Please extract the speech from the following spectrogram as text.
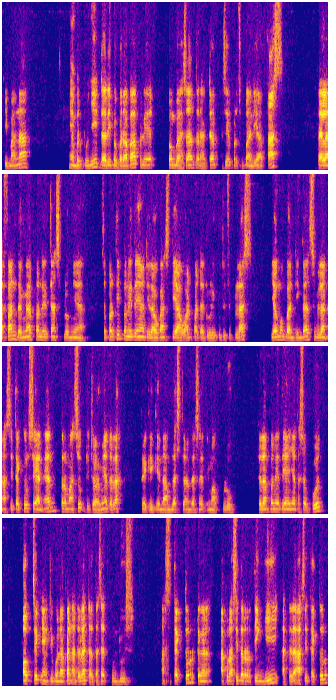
di mana yang berbunyi dari beberapa pembahasan terhadap hasil percobaan di atas relevan dengan penelitian sebelumnya, seperti penelitian yang dilakukan Setiawan pada 2017 yang membandingkan 9 arsitektur CNN termasuk di dalamnya adalah VGG 16 dan ResNet 50. Dalam penelitiannya tersebut, objek yang digunakan adalah dataset Fundus. Arsitektur dengan akurasi tertinggi adalah arsitektur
